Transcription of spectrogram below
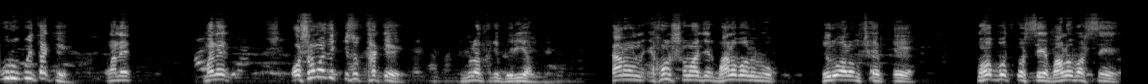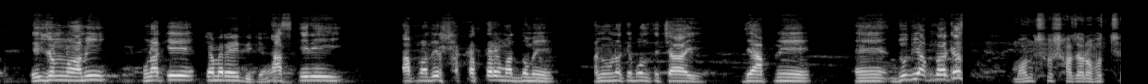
কুরুপি থাকে মানে মানে অসামাজিক কিছু থাকে এগুলো থেকে বেরিয়ে আসবেন কারণ এখন সমাজের ভালো ভালো লোক হিরু আলম সাহেবকে মহব্বত করছে ভালোবাসছে। এই জন্য আমি ওনাকে ক্যামেরা এইদিকে হ্যাঁ? আজকের এই আপনাদের সাক্ষাৎকারের মাধ্যমে আমি ওনাকে বলতে চাই যে আপনি যদি আপনার কাছে মঞ্চ সাজানো হচ্ছে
